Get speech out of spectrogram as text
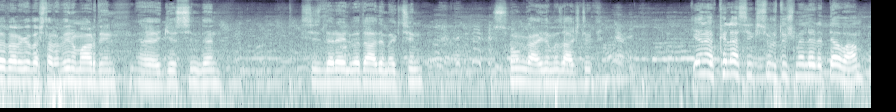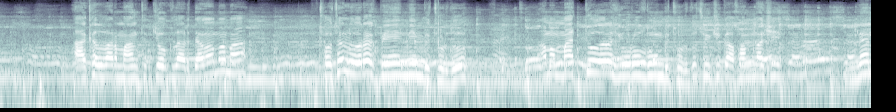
Evet arkadaşlar benim Mardin e, gezisinden sizlere elveda demek için son kaydımızı açtık. Gene klasik sürtüşmelere devam. Akıl var mantık yoklar devam ama total olarak beğendiğim bir turdu. Ama maddi olarak yorulduğum bir turdu. Çünkü kafamdaki de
